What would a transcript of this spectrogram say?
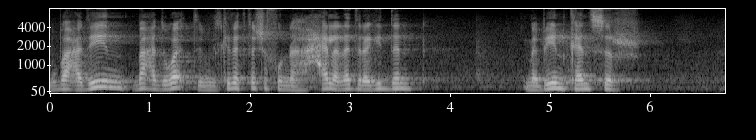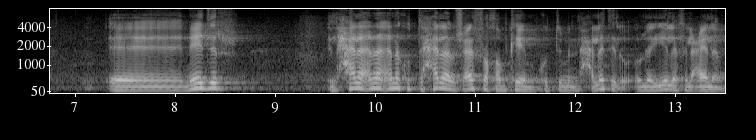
وبعدين بعد وقت من كده اكتشفوا إنها حالة نادرة جدا ما بين كانسر نادر. الحالة أنا أنا كنت حالة مش عارف رقم كام كنت من الحالات القليلة في العالم.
